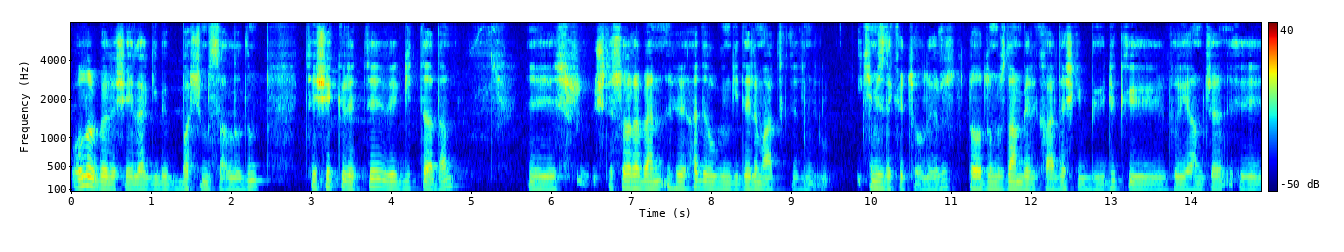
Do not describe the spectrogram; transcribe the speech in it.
Olur böyle şeyler gibi başımı salladım. Teşekkür etti ve gitti adam. Ee, işte sonra ben e, hadi Ulgun gidelim artık dedim. İkimiz de kötü oluyoruz. Doğduğumuzdan beri kardeş gibi büyüdük. Ee, Duy amca e,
